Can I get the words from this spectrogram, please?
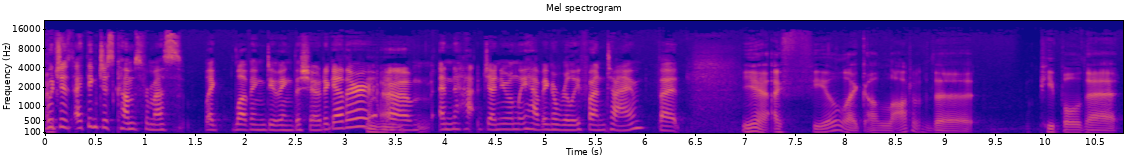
Which is, I think, just comes from us like loving doing the show together Mm-hmm. um, and ha- genuinely having a really fun time. But Yeah, I feel like a lot of the people that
